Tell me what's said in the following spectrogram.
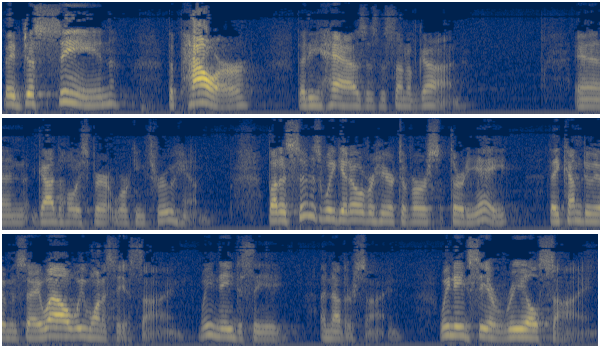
They've just seen the power that he has as the Son of God. And God the Holy Spirit working through him. But as soon as we get over here to verse 38, they come to him and say, well, we want to see a sign. We need to see another sign. We need to see a real sign.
